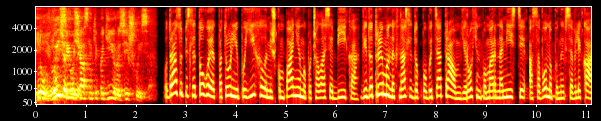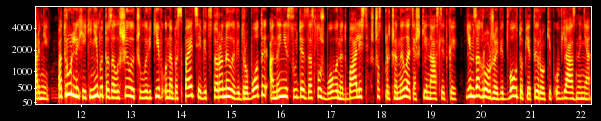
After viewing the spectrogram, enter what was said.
і Ну, ну, всі учасники події розійшлися. Одразу після того, як патрульні поїхали, між компаніями почалася бійка. Від отриманих внаслідок побиття травм Єрохін помер на місці, а Савон опинився в лікарні. Патрульних, які нібито залишили чоловіків у небезпеці, відсторонили від роботи, а нині судять за службову недбалість, що спричинила тяжкі наслідки. Їм загрожує від 2 до 5 років ув'язнення.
